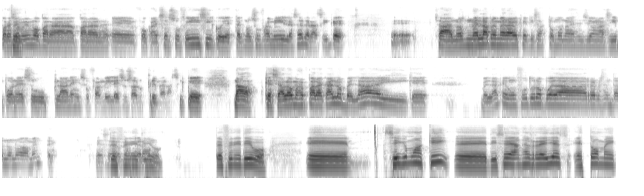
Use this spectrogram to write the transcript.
por eso mismo, para, para eh, enfocarse en su físico y estar con su familia, etcétera. Así que, eh, o sea, no, no, es la primera vez que quizás toma una decisión así, poner sus planes y su familia y su salud primero. Así que, nada, que sea lo mejor para Carlos, ¿verdad? Y que, ¿verdad? Que en un futuro pueda representarnos nuevamente. Definitivo. Definitivo. Eh, seguimos aquí, eh, dice Ángel Reyes, esto, me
